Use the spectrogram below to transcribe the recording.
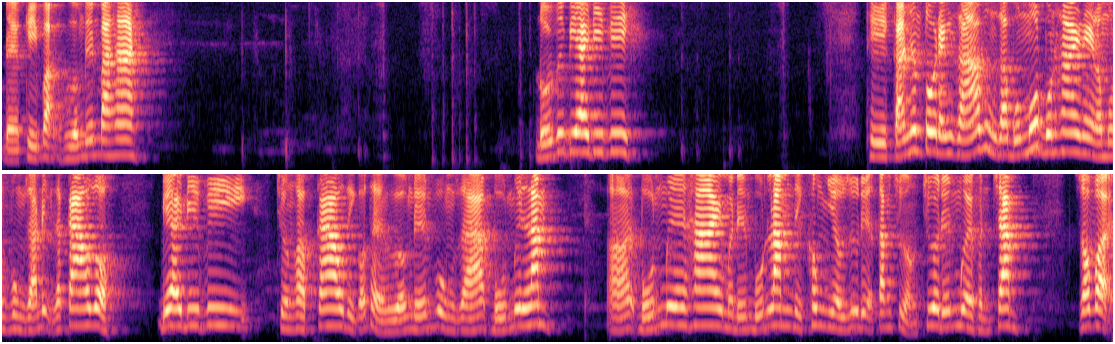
để kỳ vọng hướng đến 32. Đối với BIDV thì cá nhân tôi đánh giá vùng giá 41 42 này là một vùng giá định giá cao rồi. BIDV trường hợp cao thì có thể hướng đến vùng giá 45 à, 42 mà đến 45 thì không nhiều dư địa tăng trưởng chưa đến 10%. Do vậy,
